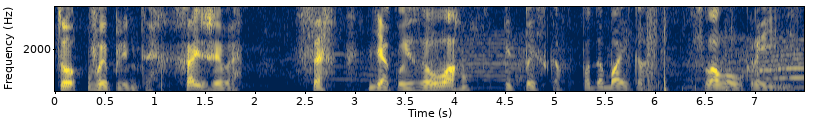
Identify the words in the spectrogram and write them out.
то виплюньте. Хай живе. Все. Дякую за увагу. Підписка, вподобайка. Слава Україні!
